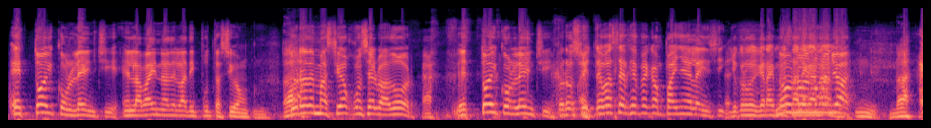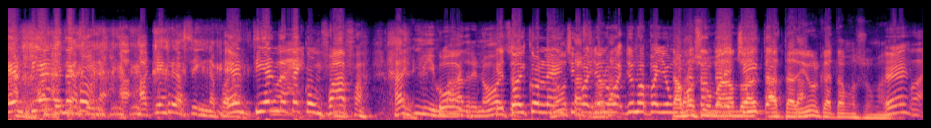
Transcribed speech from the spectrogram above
Estoy con Lenchi en la vaina de la diputación. Tú Ah. eres demasiado conservador. Estoy con Lenchi. Pero si usted va a ser jefe de campaña de la INSI, yo creo que Grimer no, no, sale no, ganando. ya. Nah. Entiéndete con, ¿A, a quién reasigna? para- entiéndete con Fafa. Ay, mi Coño, madre, no. Estoy con Lenchi, no, pues yo no, yo no apoyo un Estamos tan sumando a- derechita. hasta Diurca, estamos sumando. ¿Eh? Bueno,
